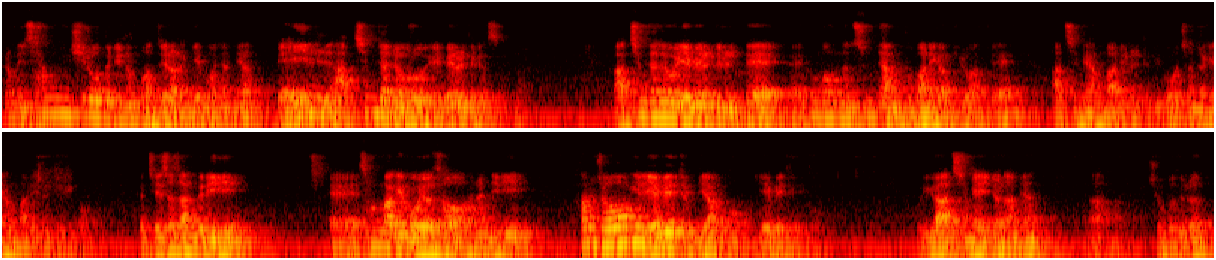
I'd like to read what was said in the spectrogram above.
그러면 이 상시로 드리는 번제라는 게 뭐냐면 매일 아침 저녁으로 예배를 드렸습니다. 아침 저녁으로 예배를 드릴 때 에, 흠없는 순양 두 마리가 필요한데 아침에 한 마리를 드리고 저녁에 한 마리를 드리고 그 제사장들이 에, 성막에 모여서 하는 일이 하루 종일 예배 준비하고 예배 드리고 우리가 아침에 일어나면 아, 주부들은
